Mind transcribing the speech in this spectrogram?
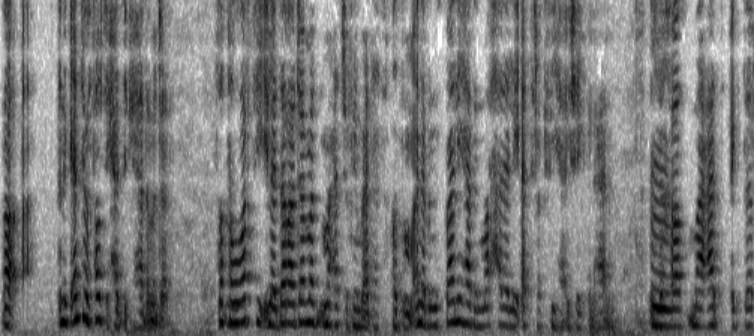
فإنك أنت وصلتي حدك في هذا المجال. تطورتي إلى درجة ما ما عاد تشوفين بعدها تقدم. أنا بالنسبة لي هذه المرحلة اللي أترك فيها أي شيء في العالم. اللي خلاص ما عاد أقدر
